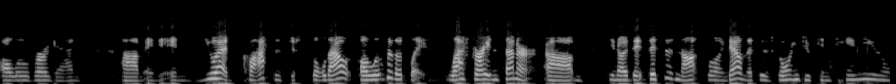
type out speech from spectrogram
all over again. Um, and, and you had classes just sold out all over the place, left, right, and center. Um, you know, th- this is not slowing down. This is going to continue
